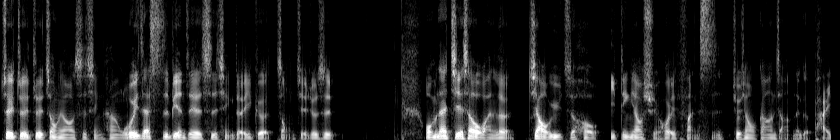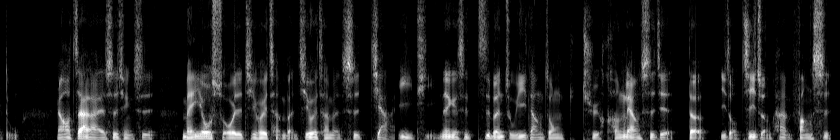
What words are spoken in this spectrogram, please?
最最最重要的事情，和我一直在思辨这些事情的一个总结，就是我们在接受完了教育之后，一定要学会反思。就像我刚刚讲的那个排毒，然后再来的事情是。没有所谓的机会成本，机会成本是假议题，那个是资本主义当中去衡量世界的一种基准和方式。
